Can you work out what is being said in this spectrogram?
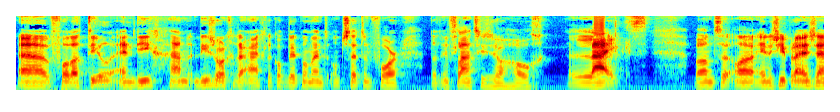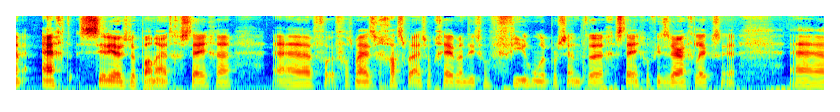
uh, volatiel en die, gaan, die zorgen er eigenlijk op dit moment ontzettend voor dat inflatie zo hoog lijkt. Want uh, energieprijzen zijn echt serieus de pan uitgestegen. Uh, volgens mij is de gasprijs op een gegeven moment iets van 400% uh, gestegen of iets dergelijks. Uh,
